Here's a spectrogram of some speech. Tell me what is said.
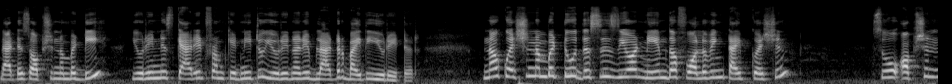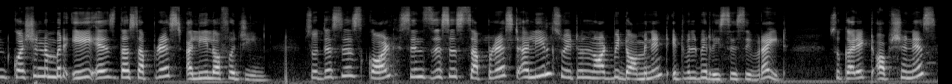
That is option number D. Urine is carried from kidney to urinary bladder by the ureter. Now question number 2, this is your name the following type question. So option question number A is the suppressed allele of a gene. So this is called, since this is suppressed allele, so it will not be dominant, it will be recessive, right? So correct option is,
